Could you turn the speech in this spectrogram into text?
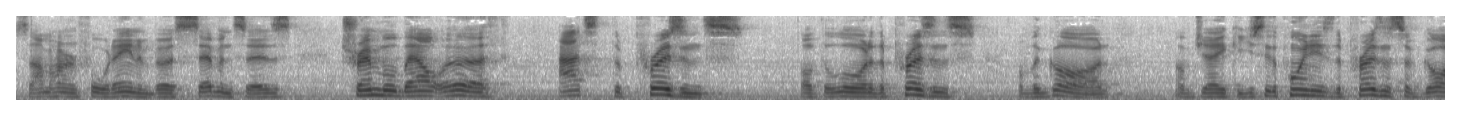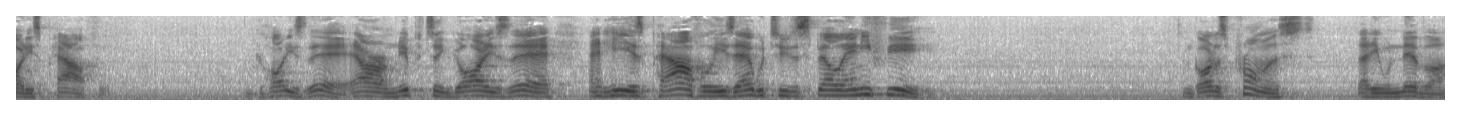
Psalm 114 and verse 7 says, Tremble thou earth at the presence of the Lord, at the presence of the God of Jacob. You see, the point is the presence of God is powerful. God is there. Our omnipotent God is there, and He is powerful. He's able to dispel any fear. And God has promised that He will never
